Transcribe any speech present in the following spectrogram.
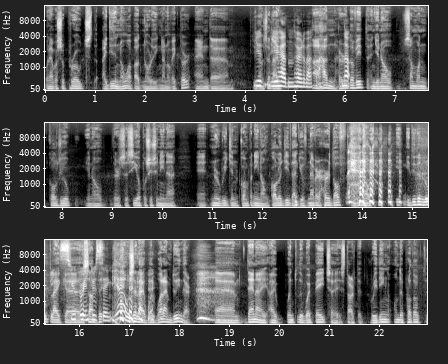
when I was approached. I didn't know about Nordic Nanovector, and um, You know, you I, hadn't heard about I them. hadn't heard No. of it, and you know, someone calls you. You know, there's a CEO position in a, a Norwegian company in oncology that you've never heard of. and, you know, it, it didn't look like uh, Super something. interesting. Yeah, I was like, well, what I'm doing there. Um, then I, I went to the webpage. I started reading on the product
